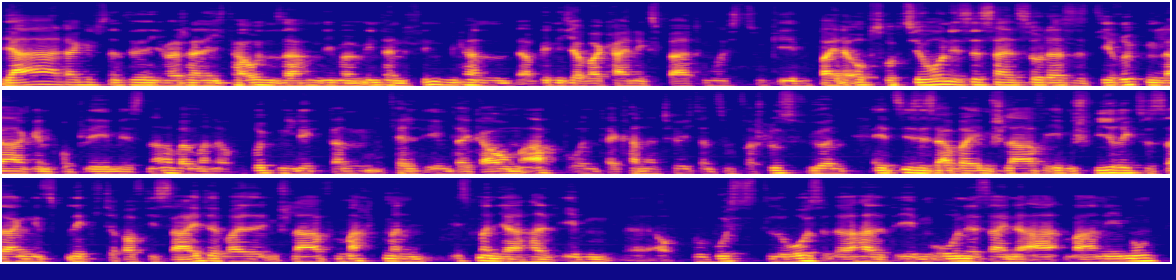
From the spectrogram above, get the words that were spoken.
Ja, da gibt's natürlich wahrscheinlich tausend Sachen, die man im Internet finden kann. Da bin ich aber kein Experte, muss ich zugeben. Bei der Obstruktion ist es halt so, dass es die Rückenlage ein Problem ist. Ne? Wenn man auf dem Rücken liegt, dann fällt eben der Gaumen ab und der kann natürlich dann zum Verschluss führen. Jetzt ist es aber im Schlaf eben schwierig zu sagen, jetzt leg ich doch auf die Seite, weil im Schlaf macht man, ist man ja halt eben äh, auch bewusstlos oder halt eben ohne seine Wahrnehmung.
